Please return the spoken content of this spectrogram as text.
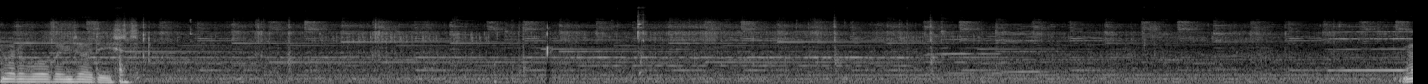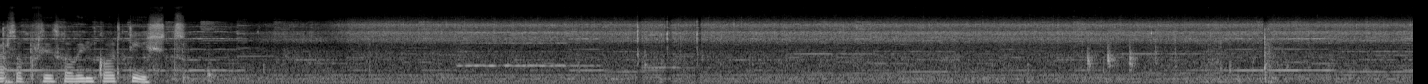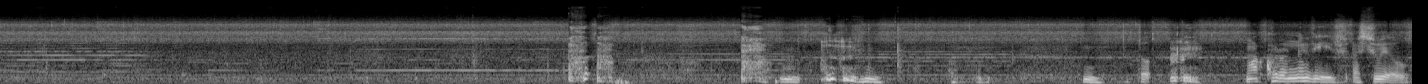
Agora vou arranjar isto. Agora só preciso que alguém corte isto. Hum, tô... Não há coronavírus, acho eu.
